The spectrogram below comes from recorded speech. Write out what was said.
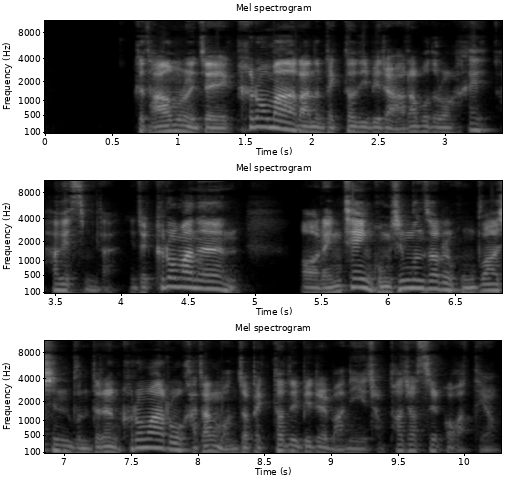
그 다음으로 이제 크로마라는 벡터 DB를 알아보도록 하, 겠습니다 이제 크로마는 어, 랭체인 공식 문서를 공부하신 분들은 크로마로 가장 먼저 벡터 DB를 많이 접하셨을 것 같아요.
